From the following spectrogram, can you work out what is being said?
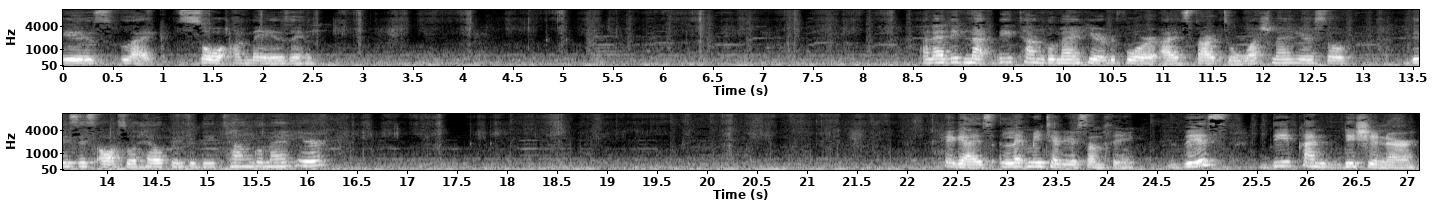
is like so amazing. And I did not detangle my hair before I start to wash my hair so this is also helping to detangle my hair. Okay guys let me tell you something. This deep conditioner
